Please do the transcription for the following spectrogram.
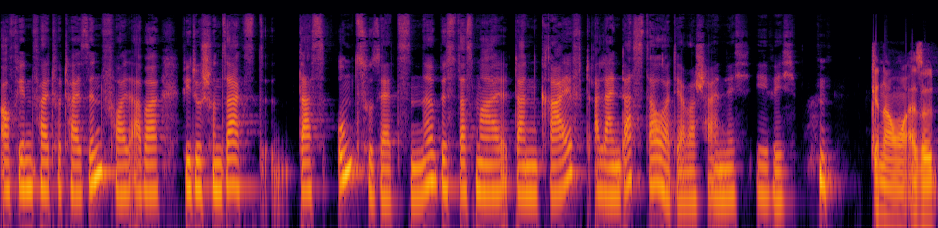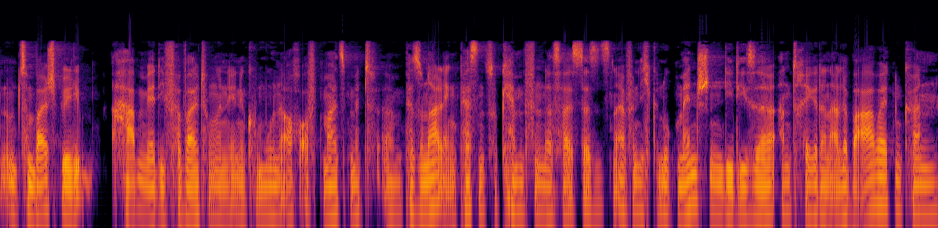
auf jeden Fall total sinnvoll, aber wie du schon sagst, das umzusetzen, ne, bis das mal dann greift, allein das dauert ja wahrscheinlich ewig. Genau, also zum Beispiel haben ja die Verwaltungen in den Kommunen auch oftmals mit ähm, Personalengpässen zu kämpfen. Das heißt, da sitzen einfach nicht genug Menschen, die diese Anträge dann alle bearbeiten können,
